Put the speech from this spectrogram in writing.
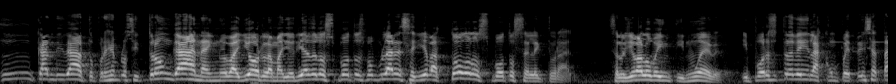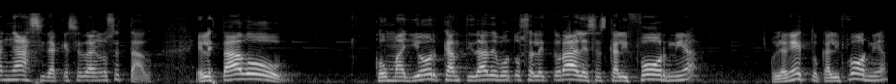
un, candidato, por ejemplo, si Trump gana en Nueva York, la mayoría de los votos populares se lleva todos los votos electorales. Se lo lleva a los 29. Y por eso ustedes ven la competencia tan ácida que se da en los estados. El estado con mayor cantidad de votos electorales es California. Oigan esto, California,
